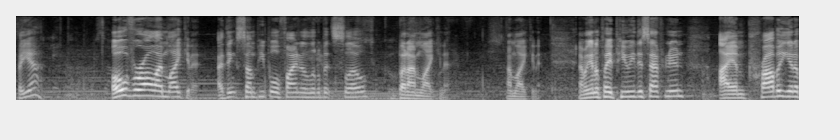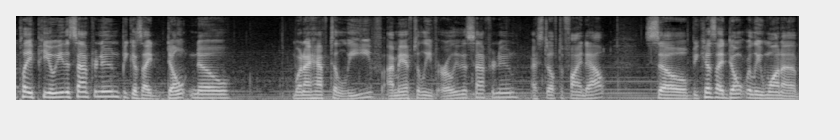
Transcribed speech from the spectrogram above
but yeah overall i'm liking it. I think some people find it a little bit slow but i'm liking it i'm liking it am i going to play poe this afternoon i am probably going to play poe this afternoon because i don't know when i have to leave i may have to leave early this afternoon i still have to find out so because i don't really want to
